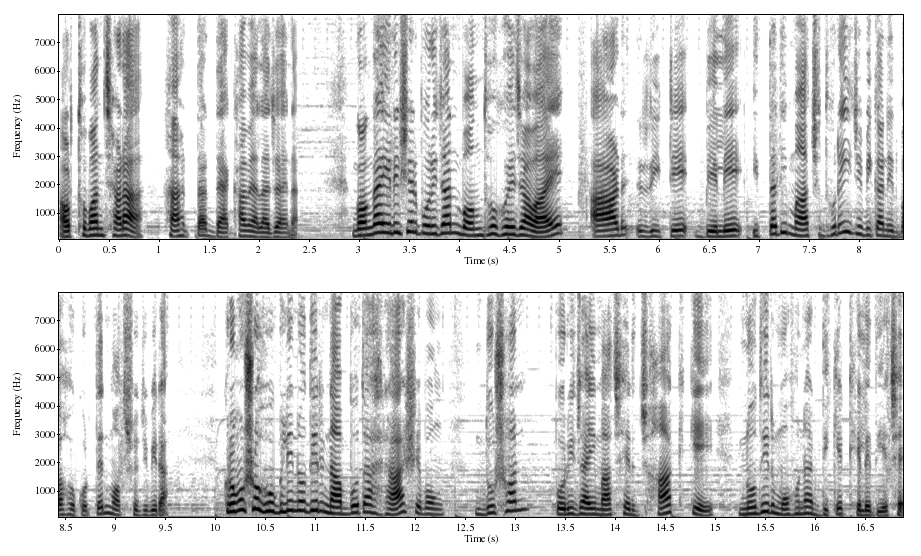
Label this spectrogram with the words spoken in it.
অর্থবান ছাড়া আর তার দেখা মেলা যায় না। গঙ্গা ইলিশের পরিযান বন্ধ হয়ে যাওয়ায় আর রিটে, বেলে ইত্যাদি মাছ ধরেই জীবিকা নির্বাহ করতেন মৎস্যজীবীরা। ক্রমশ হুগলি নদীর নাব্যতা হ্রাস এবং দূষণ পরিযায়ী মাছের ঝাঁককে নদীর মোহনার দিকে ঠেলে দিয়েছে।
